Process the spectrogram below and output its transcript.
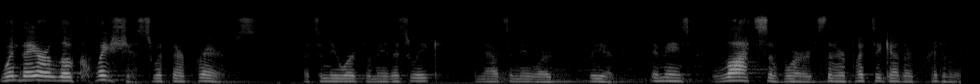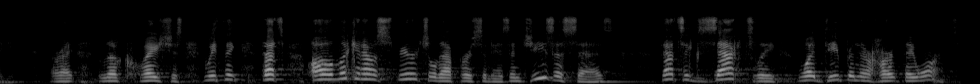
when they are loquacious with their prayers. That's a new word for me this week, and now it's a new word for you. It means lots of words that are put together prettily. All right, loquacious. We think that's, oh, look at how spiritual that person is. And Jesus says that's exactly what deep in their heart they want.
